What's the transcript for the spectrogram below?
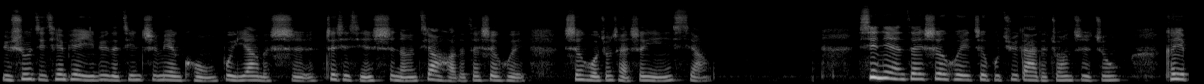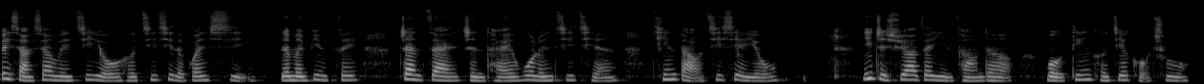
与书籍千篇一律的精致面孔不一样的是，这些形式能较好的在社会生活中产生影响。信念在社会这部巨大的装置中，可以被想象为机油和机器的关系。人们并非站在整台涡轮机前听倒机械油，你只需要在隐藏的。铆钉和接口处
